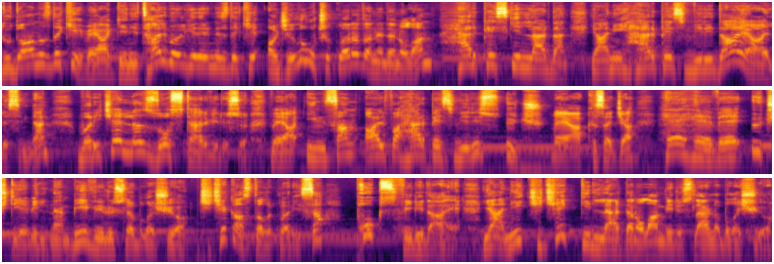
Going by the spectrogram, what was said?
dudağınızdaki veya genital bölgelerinizdeki acılı uçuklara da neden olan herpesgillerden yani herpes viridae ailesinden varicella zoster virüsü veya insan alfa herpes virüs 3 veya kısaca HHV3 diye bilinen bir virüsle bulaşıyor. Çiçek hastalıkları ise Poxviridae yani çiçek gillerden olan virüslerle bulaşıyor.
